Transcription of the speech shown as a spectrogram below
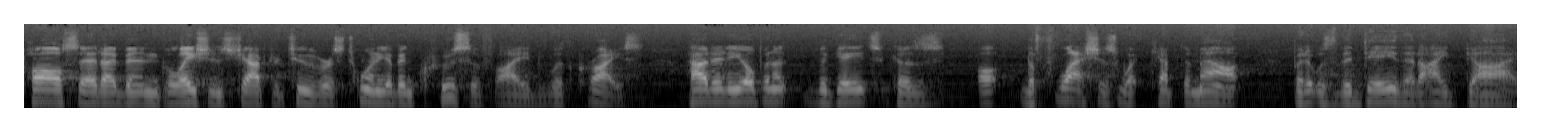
Paul said, I've been, Galatians chapter 2, verse 20, I've been crucified with Christ. How did he open the gates? Because uh, the flesh is what kept him out. But it was the day that I died.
